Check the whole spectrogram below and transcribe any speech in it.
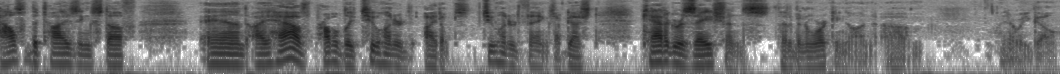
alphabetizing stuff, and I have probably 200 items, 200 things. I've got categorizations that I've been working on. Um, there we go.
